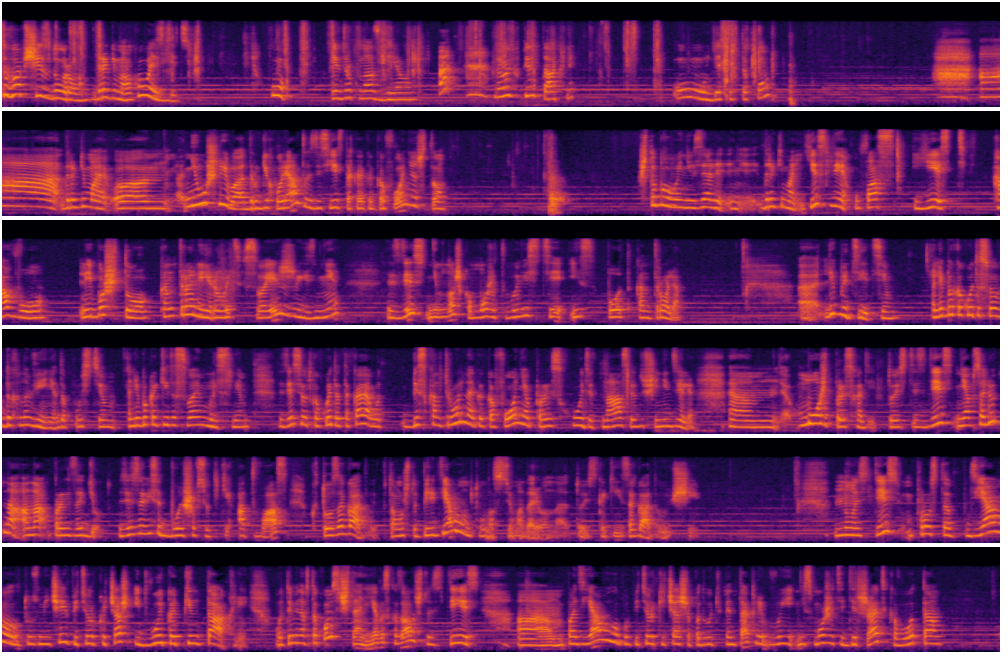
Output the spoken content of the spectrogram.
то вообще здорово. Дорогие мои, у кого есть дети? О, и вдруг у нас дьявол. Двойка Пентакли. О, если в таком... А, дорогие мои, э, не ушли вы от других вариантов. Здесь есть такая какофония, что... Что бы вы ни взяли... Дорогие мои, если у вас есть кого, либо что контролировать в своей жизни, здесь немножко может вывести из-под контроля. Э, либо дети, либо какое-то свое вдохновение, допустим, либо какие-то свои мысли. Здесь вот какая-то такая вот бесконтрольная какофония происходит на следующей неделе. Эм, может происходить. То есть здесь не абсолютно она произойдет. Здесь зависит больше все-таки от вас, кто загадывает. Потому что перед дьяволом-то у нас все одаренное. То есть какие загадывающие. Но здесь просто дьявол, туз мечей, пятерка чаш и двойка пентаклей. Вот именно в таком сочетании я бы сказала, что здесь э, по дьяволу, по пятерке чаш и по двойке пентаклей вы не сможете держать кого-то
